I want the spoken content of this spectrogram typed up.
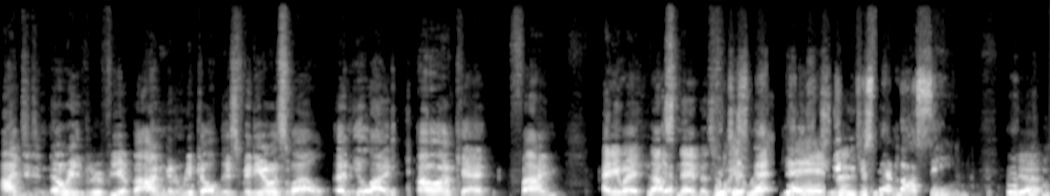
I didn't know either of you, but I'm going to record this video as well." And you're like, "Oh, okay, fine." Anyway, that's Yeah. neighbours We just you. met. Yeah, literally, we just met last scene. Yeah,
